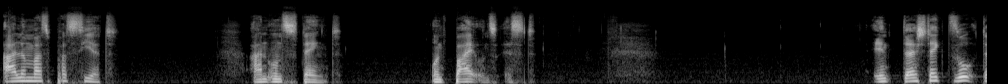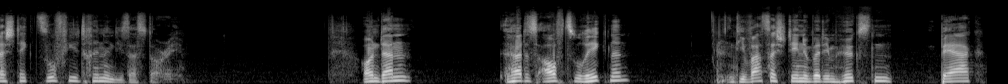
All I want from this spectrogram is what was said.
allem, was passiert, an uns denkt und bei uns ist. In, da steckt so, da steckt so viel drin in dieser Story. Und dann hört es auf zu regnen. Die Wasser stehen über dem höchsten Berg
